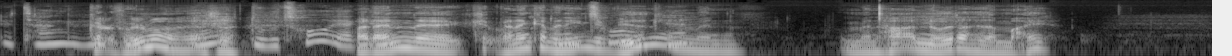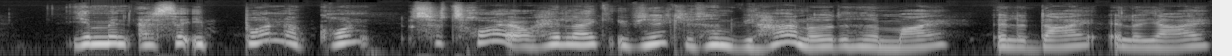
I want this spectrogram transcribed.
det er tankevækkende. Kan du følge mig? Ja, Altså, du kan tro, jeg Hvordan, kan. øh, hvordan kan man Jeg egentlig tror, vide, om man, om man har noget, der hedder mig? Jamen, altså i bund og grund, så tror jeg jo heller ikke i virkeligheden, vi har noget, der hedder mig, eller dig, eller jeg.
